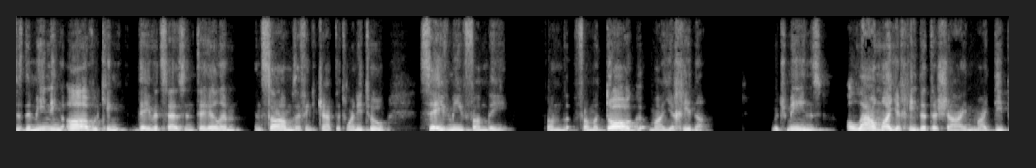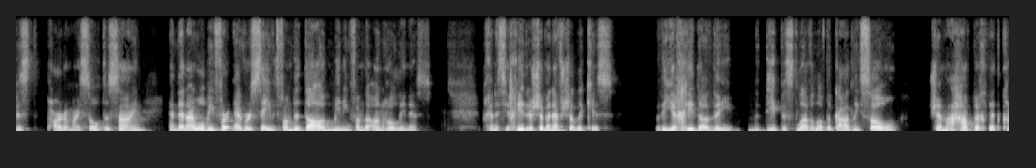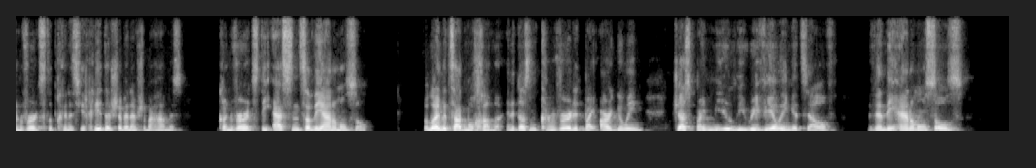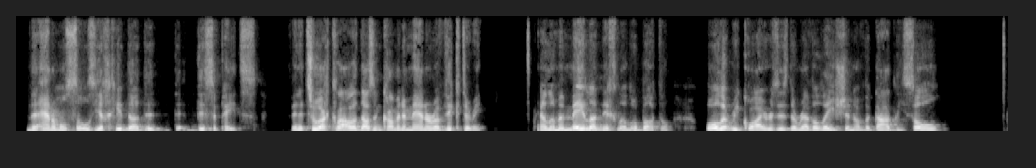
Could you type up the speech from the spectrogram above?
is the meaning of what King David says in Tehillim in Psalms, I think chapter 22, save me from the from from a dog, my yechida, which means allow my yechida to shine, my deepest part of my soul to shine, and then I will be forever saved from the dog, meaning from the unholiness. The yechida, the, the deepest level of the godly soul, that converts the converts the essence of the animal soul. And it doesn't convert it by arguing, just by merely revealing itself, then the animal soul's the animal soul's yechida d- d- dissipates. Then it doesn't come in a manner of victory. All it requires is the revelation of the godly soul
